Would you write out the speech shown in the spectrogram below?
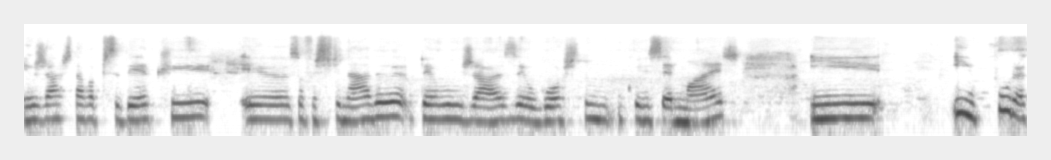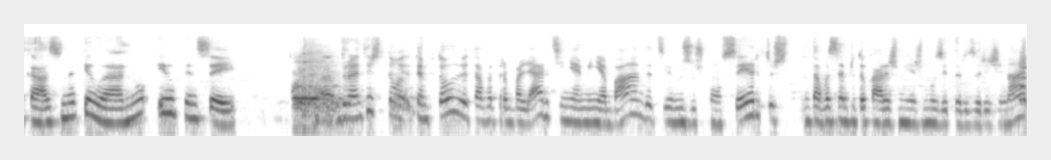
eu já estava a perceber que eu sou fascinada pelo jazz, eu gosto de conhecer mais e, e por acaso naquele ano eu pensei durante este tempo todo eu estava a trabalhar, tinha a minha banda, tivemos os concertos, estava sempre a tocar as minhas músicas originais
